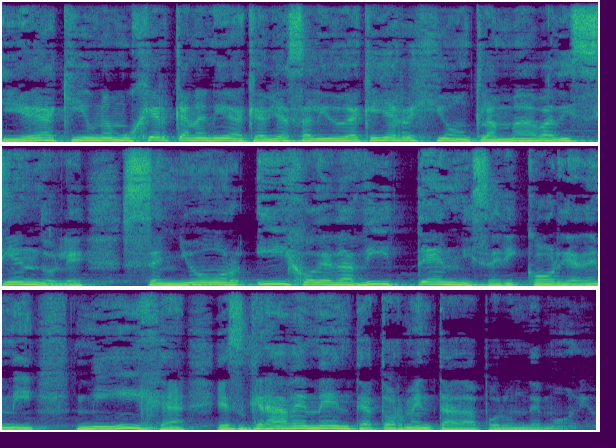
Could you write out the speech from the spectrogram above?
y he aquí una mujer cananea que había salido de aquella región clamaba diciéndole, Señor, hijo de David, ten misericordia de mí. Mi hija es gravemente atormentada por un demonio.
